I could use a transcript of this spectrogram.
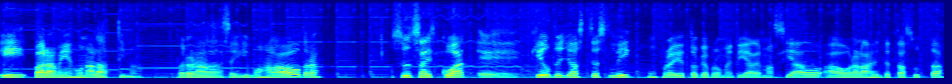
Y para mí es una lástima. Pero nada, seguimos a la otra. Suicide Squad, eh, Kill the Justice League, un proyecto que prometía demasiado. Ahora la gente está asustada.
